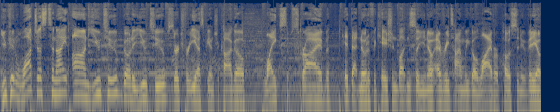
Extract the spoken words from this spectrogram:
You can watch us tonight on YouTube. Go to YouTube, search for ESPN Chicago, like, subscribe, hit that notification button so you know every time we go live or post a new video.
